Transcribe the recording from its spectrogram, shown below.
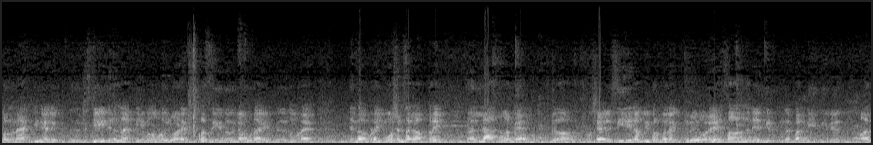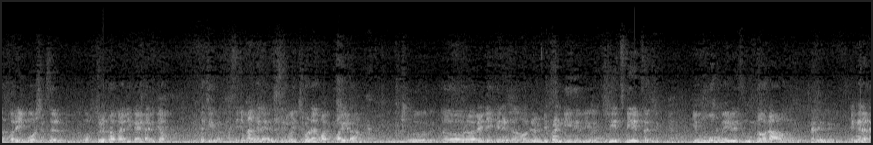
പറഞ്ഞ ആക്ടിങ് ആയാലും സ്റ്റേജിൽ നിന്ന് ആക്ട് ചെയ്യുമ്പോൾ നമ്മൾ ഒരുപാട് എക്സ്പ്രസ് ചെയ്ത് ലൗഡായിട്ട് നമ്മുടെ എന്താ നമ്മുടെ ഇമോഷൻസ് ഒക്കെ അത്രയും എല്ലാവർക്കും ഇത് പക്ഷേ സീരിയൽ നമ്മൾ ഈ പറഞ്ഞ പോലെ ഒരു ഒരേ സാധനം തന്നെ ആയിരിക്കും എടുക്കുന്നത്. പല രീതിയിൽ കുറേ ഇമോഷൻസ് കുറച്ചുകൂടി ഡ്രമാറ്റിക് ആയിട്ടായിരിക്കാം ഒക്കെ ചെയ്യുന്നത്. സിനിമ അങ്ങനെയായിരുന്നു സിനിമ ഇച്ചിരി വൈഡാണ് ഒരേ ടെക്കിന് ഒരു ഡിഫറെന്റ് രീതിയിൽ പുതിയ എക്സ്പീരിയൻസ് ആയിരിക്കും. ഈ മൂന്ന് മീഡിയത്തിൽ നിന്ന ഒരാളെന്ന് നിലയിൽ എങ്ങനെയാണ്?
